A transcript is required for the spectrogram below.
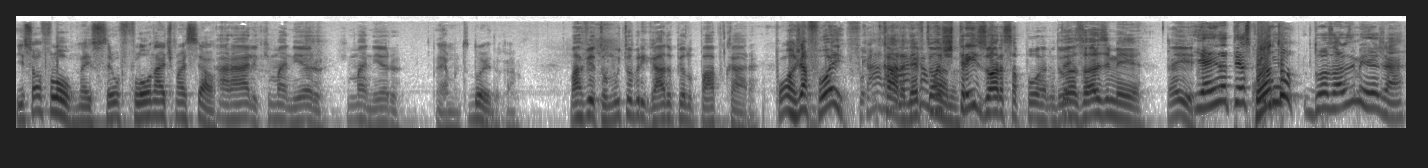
Isso é o flow, né? Isso é o flow na arte marcial. Caralho, que maneiro, que maneiro. É muito doido, cara. Mas, Vitor, muito obrigado pelo papo, cara. Porra, já foi? cara, Caraca, deve ter umas mano. três horas essa porra, não Duas tem? horas e meia. Aí. E ainda tem as Quanto? pergun- Duas horas e meia já.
